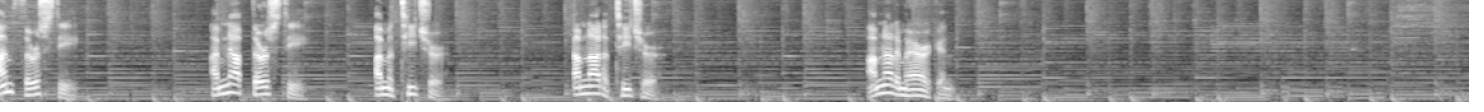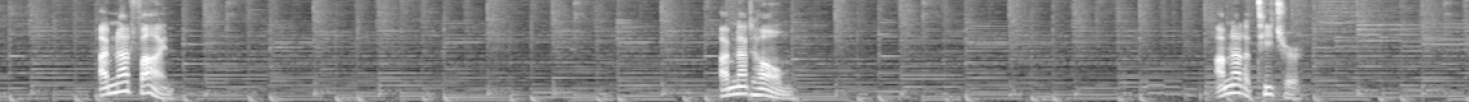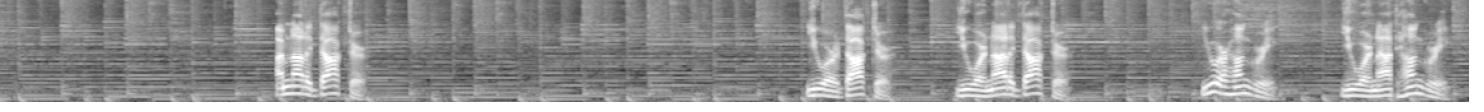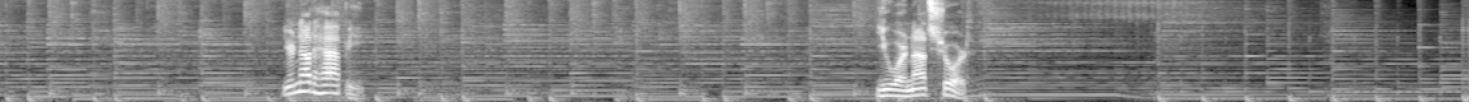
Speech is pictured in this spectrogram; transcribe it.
I'm thirsty. I'm not thirsty. I'm a teacher. I'm not a teacher. I'm not American. I'm not fine. I'm not home. I'm not a teacher. I'm not a doctor. You are a doctor. You are not a doctor. You are hungry. You are not hungry. You're not happy. You are not short.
